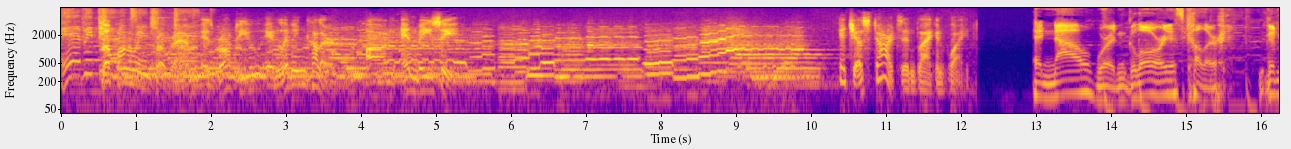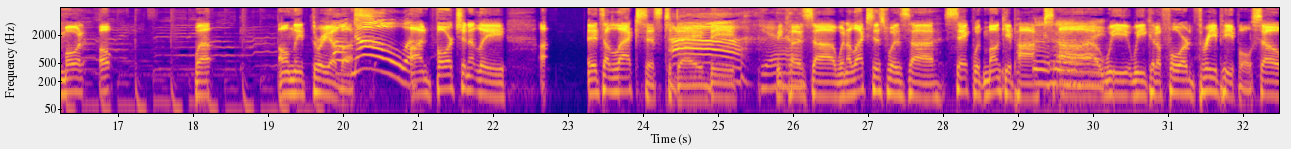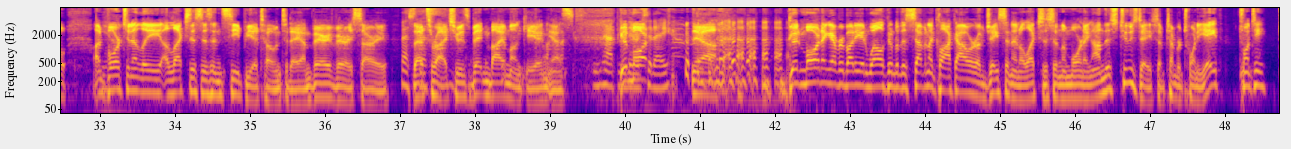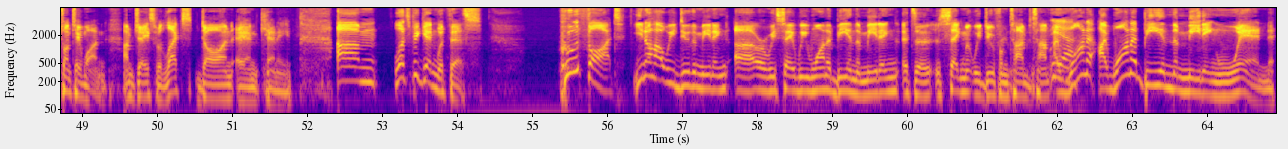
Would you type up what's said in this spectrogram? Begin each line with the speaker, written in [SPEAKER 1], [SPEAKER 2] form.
[SPEAKER 1] The following program is brought to you in living color on NBC. It just starts in black and white.
[SPEAKER 2] And now we're in glorious color. Good morning. Oh, well, only three of
[SPEAKER 3] Oh,
[SPEAKER 2] us.
[SPEAKER 3] no!
[SPEAKER 2] Unfortunately, it's Alexis today.
[SPEAKER 3] Ah,
[SPEAKER 2] the
[SPEAKER 3] yeah.
[SPEAKER 2] because uh, when Alexis was uh, sick with monkeypox,
[SPEAKER 3] Mm-hmm.
[SPEAKER 2] uh, we we could afford three people. So unfortunately, Alexis is in sepia tone today. I'm very very sorry.
[SPEAKER 3] That's-
[SPEAKER 2] That's,
[SPEAKER 3] that's-
[SPEAKER 2] right. She was bitten by a monkey, and yes.
[SPEAKER 3] I'm happy
[SPEAKER 2] Good
[SPEAKER 3] today.
[SPEAKER 2] Yeah. Good morning, everybody, and welcome to the seven o'clock hour of Jason and Alexis in the morning on this Tuesday, September 28th, 2021. I'm Jace with Lex, Dawn, and Kenny. Um, let's begin with this. Who thought, you know how we do the meeting, uh, or we say we want to be in the meeting? It's a segment we do from time to time.
[SPEAKER 4] Yeah.
[SPEAKER 2] I want to, I want to be in the meeting when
